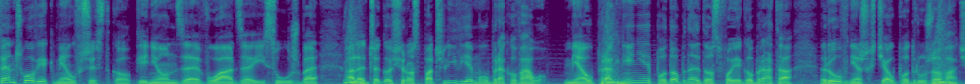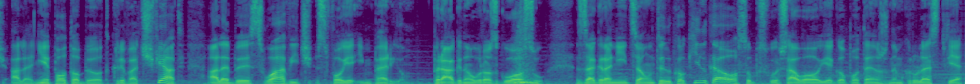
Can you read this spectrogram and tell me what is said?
Ten człowiek miał wszystko: pieniądze, władzę i służbę, ale czegoś rozpaczliwie mu brakowało. Miał pragnienie podobne do swojego brata, również chciał podróżować, ale nie po to, by odkrywać świat, ale by sławić swoje imperium. Pragnął rozgłosu. Za granicą tylko kilka osób słyszało o jego potężnym królestwie,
